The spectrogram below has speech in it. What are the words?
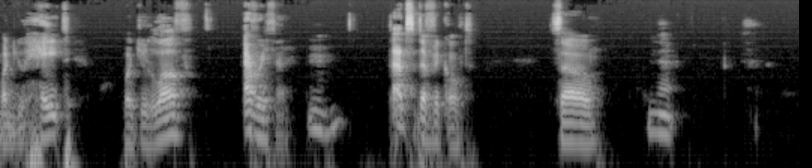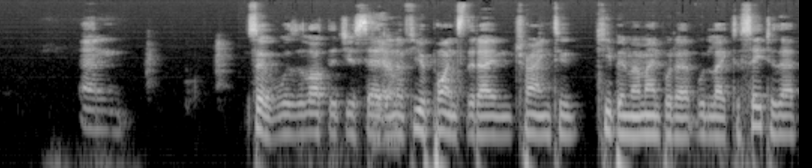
what you hate what you love everything Mhm. that's difficult so Yeah. And so it was a lot that you said, and a few points that I'm trying to keep in my mind what I would like to say to that.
